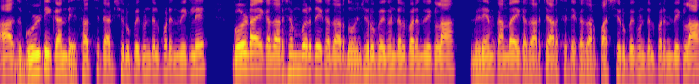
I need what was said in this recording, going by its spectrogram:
आज गोल्टी कांदे सातशे ते आठशे रुपये क्विंटल पर्यंत विकले. गोल्डा एक हजार शंभर ते एक हजार दोनशे रुपये क्विंटल पर्यंत विकला. मिडियम कांदा एक हजार चारशे ते एक हजार पाचशे रुपये क्विंटल पर्यंत विकला.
